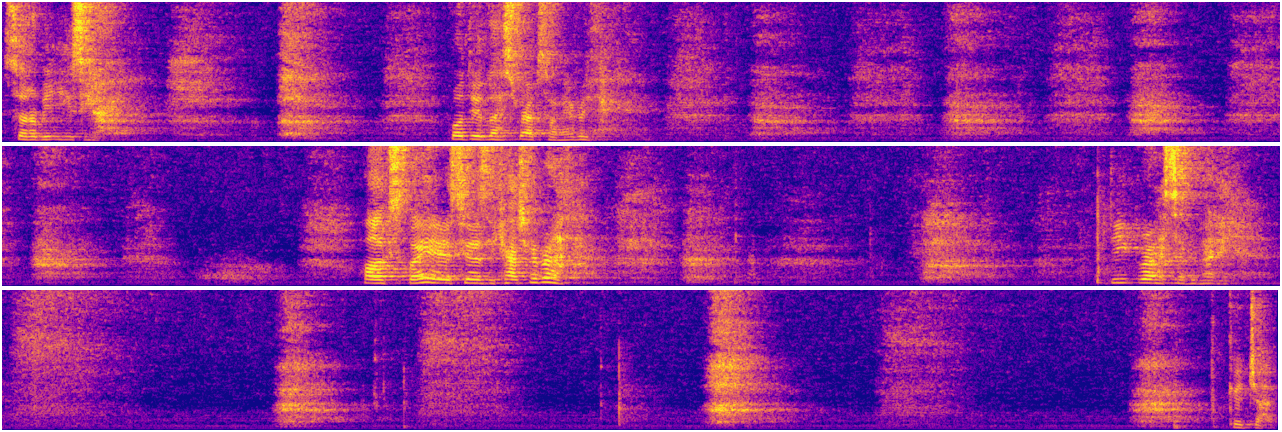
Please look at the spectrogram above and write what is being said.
So it'll be easier. We'll do less reps on everything. I'll explain it as soon as I catch my breath. Deep breaths, everybody. Good job.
